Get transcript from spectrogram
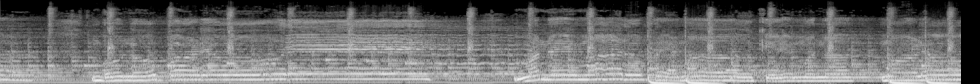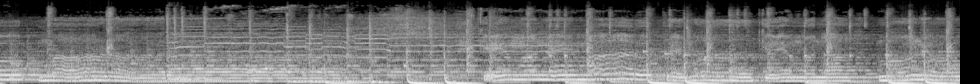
ભૂલો પડ્યો રે. મને મારો પ્રેમ કેમ ના મળ્યો માણારા કે મને મારો પ્રેમ કેમ ના મળ્યો?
